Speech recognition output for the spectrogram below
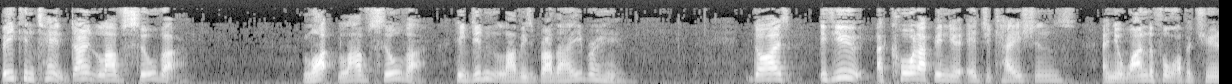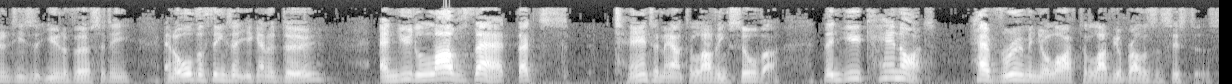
Be content. Don't love silver. Lot loved silver. He didn't love his brother Abraham. Guys, if you are caught up in your educations, and your wonderful opportunities at university and all the things that you're going to do, and you love that, that's tantamount to loving silver, then you cannot have room in your life to love your brothers and sisters.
